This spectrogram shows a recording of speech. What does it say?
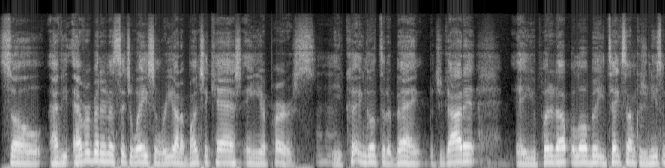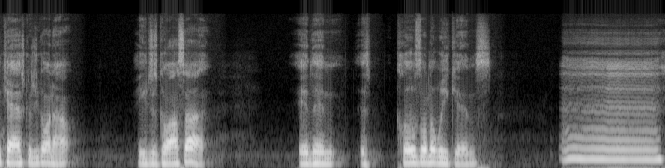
So, have you ever been in a situation where you got a bunch of cash in your purse? Mm-hmm. You couldn't go to the bank, but you got it, and you put it up a little bit. You take some because you need some cash because you're going out, and you just go outside, and then it's closed on the weekends. Mm,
